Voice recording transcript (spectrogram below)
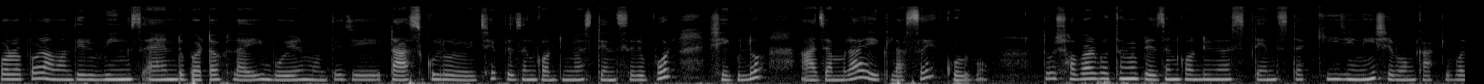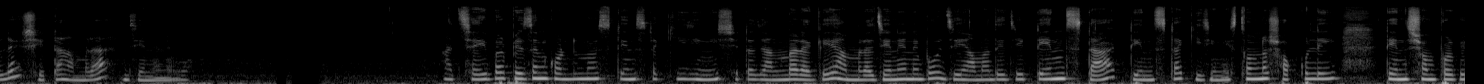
পড়ার পর আমাদের উইংস অ্যান্ড বাটারফ্লাই বইয়ের মধ্যে যে টাস্কগুলো রয়েছে প্রেজেন্ট কন্টিনিউয়াস টেন্সের উপর, সেগুলো আজ আমরা এই ক্লাসে করব। তো সবার প্রথমে প্রেজেন্ট কন্টিনিউয়াস টেন্সটা কী জিনিস এবং কাকে বলে, সেটা আমরা জেনে নেব। আচ্ছা এবার প্রেজেন্ট কন্টিনিউয়াস টেন্সটা কী জিনিস সেটা জানবার আগে আমরা জেনে নেব যে আমাদের যে টেন্সটা টেন্সটা কী জিনিস। তোমরা সকলেই টেন্স সম্পর্কে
